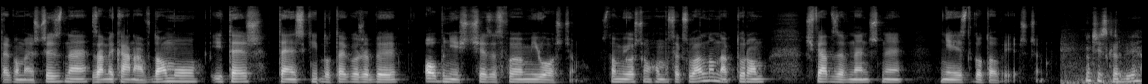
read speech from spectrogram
tego mężczyznę, zamykana w domu i też tęskni do tego, żeby obnieść się ze swoją miłością, z tą miłością homoseksualną, na którą świat zewnętrzny nie jest gotowy jeszcze. No cześć skarbie.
